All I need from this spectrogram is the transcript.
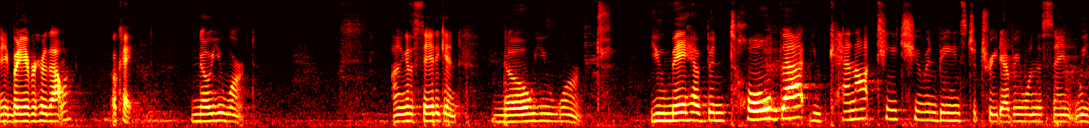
Anybody ever hear that one? Okay. No, you weren't. I'm going to say it again. No, you weren't. You may have been told that. You cannot teach human beings to treat everyone the same. We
